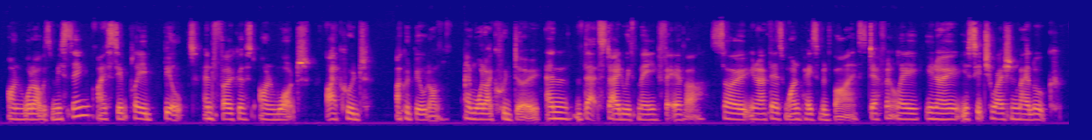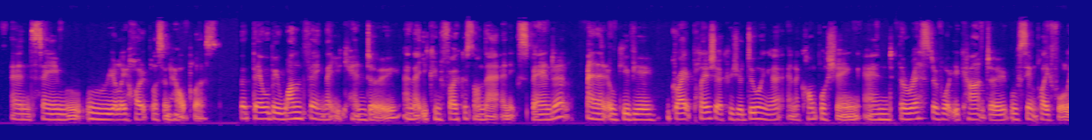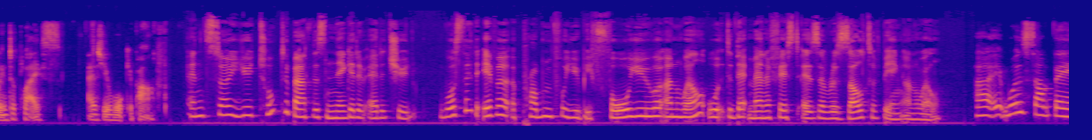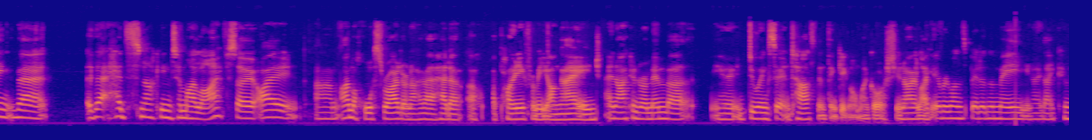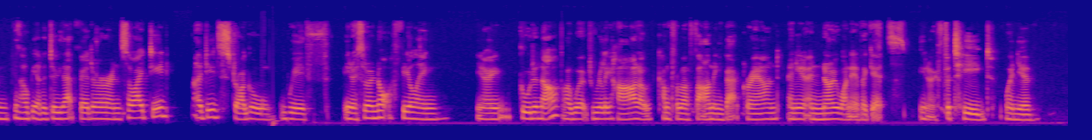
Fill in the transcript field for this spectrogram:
on what I was missing. I simply built and focused on what I could I could build on and what I could do. And that stayed with me forever. So, you know, if there's one piece of advice, definitely, you know, your situation may look and seem really hopeless and helpless but there will be one thing that you can do and that you can focus on that and expand it and it will give you great pleasure because you're doing it and accomplishing and the rest of what you can't do will simply fall into place as you walk your path. And so you talked about this negative attitude. Was that ever a problem for you before you were unwell or did that manifest as a result of being unwell? Uh, it was something that that had snuck into my life. So I, um, I'm a horse rider, and I had a, a, a, pony from a young age, and I can remember. You know, doing certain tasks and thinking, "Oh my gosh, you know, like everyone's better than me. You know, they can, they'll be able to do that better." And so I did, I did struggle with, you know, sort of not feeling you know, good enough. I worked really hard. I come from a farming background, and you know, and no one ever gets you know fatigued when you've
